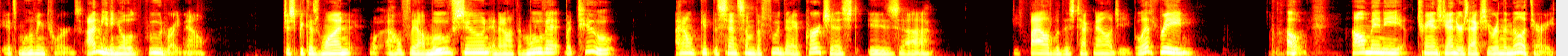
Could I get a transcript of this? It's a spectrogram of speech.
it's moving towards. I'm eating old food right now. Just because one, hopefully I'll move soon and I don't have to move it, but two, I don't get the sense some of the food that I purchased is uh, defiled with this technology. But let's read about how many transgenders actually were in the military.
